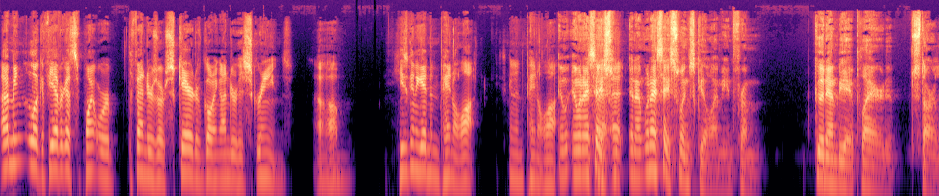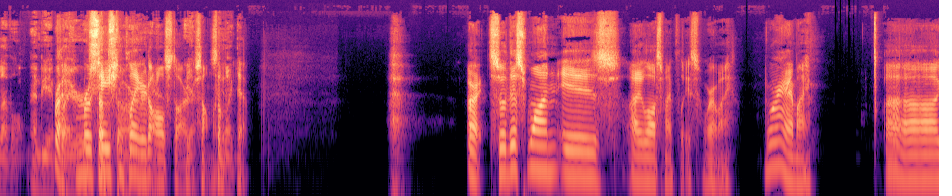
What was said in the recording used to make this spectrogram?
I mean, look, if he ever gets to the point where defenders are scared of going under his screens, um, he's going to get in the paint a lot. He's going to paint a lot. And, and when I say uh, uh, and when I say swing skill, I mean from good NBA player to star level NBA right, player, from rotation player to all star, yeah, or something, something like that. Like that. Yeah. All right, so this one is I lost my place. Where am I? Where am I? Uh,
